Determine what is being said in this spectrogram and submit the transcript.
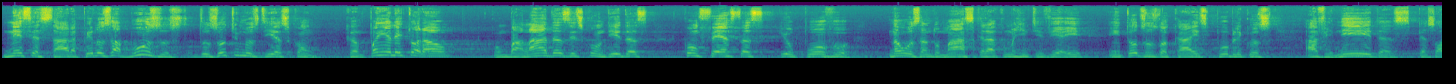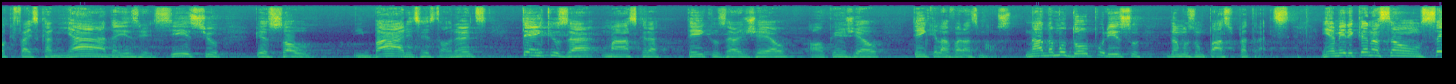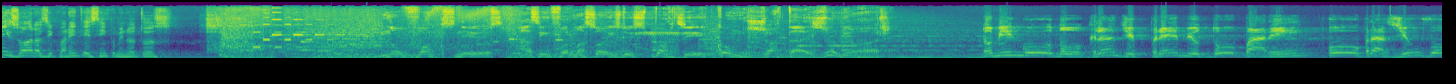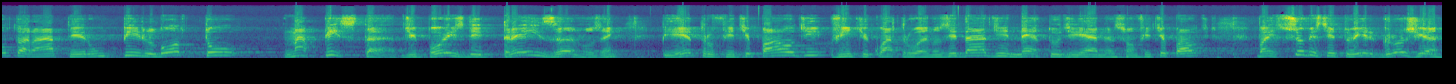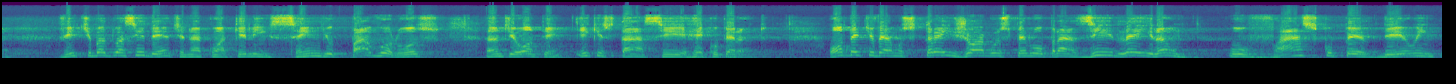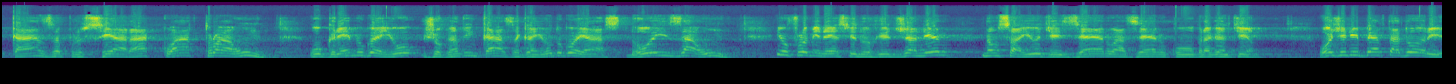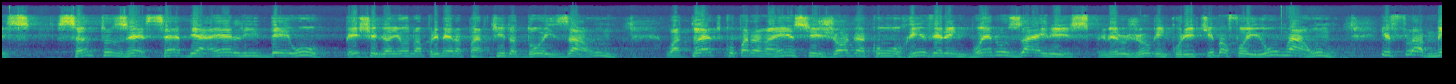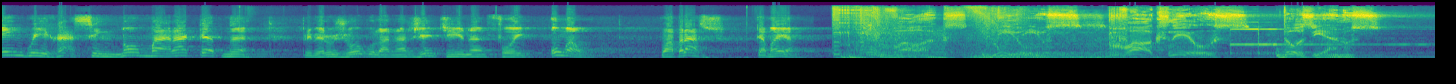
necessária pelos abusos dos últimos dias com campanha eleitoral, com baladas escondidas, com festas e o povo não usando máscara, como a gente vê aí em todos os locais públicos, avenidas, pessoal que faz caminhada, exercício, pessoal em bares, restaurantes, tem que usar máscara, tem que usar gel, álcool em gel, tem que lavar as mãos. Nada mudou, por isso damos um passo para trás. Em Americana são 6 horas e 45 minutos. No Vox News, as informações do esporte com J. Júnior. Domingo, no Grande Prêmio do Bahrein, o Brasil voltará a ter um piloto na pista depois de três anos, hein? Pietro Fittipaldi, 24 anos de idade, neto de Emerson Fittipaldi, vai substituir Grosjean, vítima do acidente, né, com aquele incêndio pavoroso anteontem e que está se recuperando. Ontem tivemos três jogos pelo Brasileirão. O Vasco perdeu em casa para o Ceará 4 a 1. O Grêmio ganhou jogando em casa, ganhou do Goiás 2 a 1. E o Fluminense no Rio de Janeiro não saiu de 0 a 0 com o Bragantino. Hoje Libertadores, Santos recebe a LDU. Peixe ganhou na primeira partida 2 a 1. O Atlético Paranaense joga com o River em Buenos Aires. Primeiro jogo em Curitiba foi 1 a 1 e Flamengo e Racing no Maracanã. Primeiro jogo lá na Argentina foi 1 a 1. Um abraço, até amanhã. Vox News. Vox News. 12 anos.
